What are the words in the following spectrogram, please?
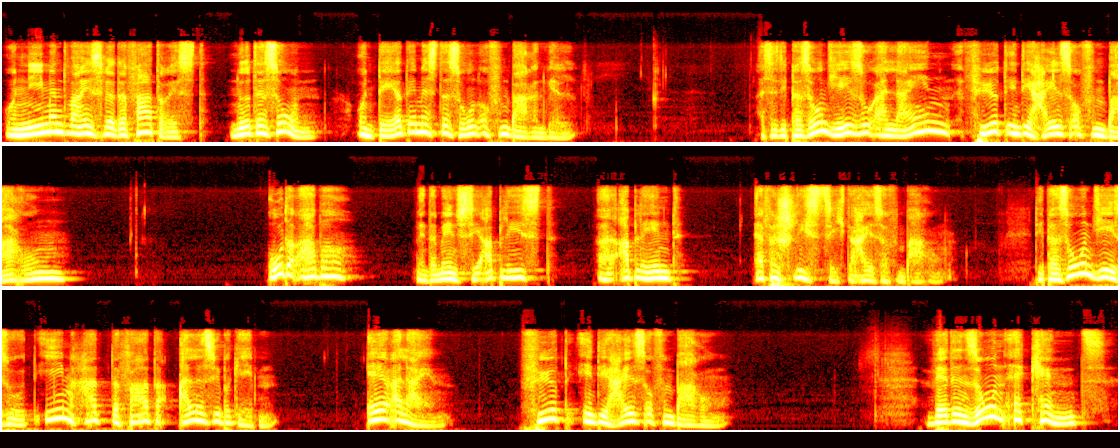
Und niemand weiß, wer der Vater ist, nur der Sohn und der, dem es der Sohn offenbaren will. Also die Person Jesu allein führt in die Heilsoffenbarung. Oder aber, wenn der Mensch sie abliest, äh, ablehnt, er verschließt sich der Heilsoffenbarung. Die Person Jesu, ihm hat der Vater alles übergeben. Er allein führt in die Heilsoffenbarung. Wer den Sohn erkennt,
